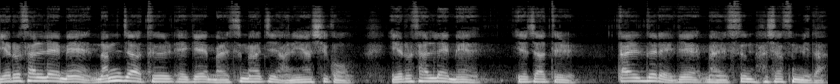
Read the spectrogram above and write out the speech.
예루살렘의 남자들에게 말씀하지 아니하시고 예루살렘의 여자들, 딸들에게 말씀하셨습니다.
